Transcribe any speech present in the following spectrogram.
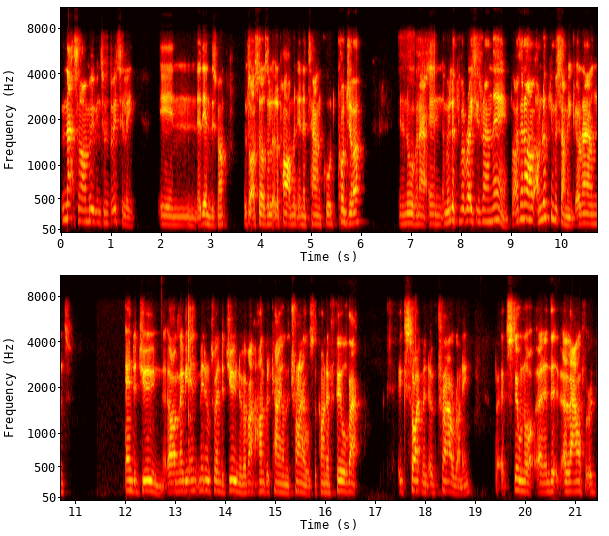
Nats and I are moving to Italy in at the end of this month. We've got ourselves a little apartment in a town called Codula in the northern out, in, and we're looking for races around there. But I don't know. I'm looking for something around end of June, uh, maybe in, middle to end of June, of about 100k on the trails to kind of feel that excitement of trail running, but it's still not and th- allow for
